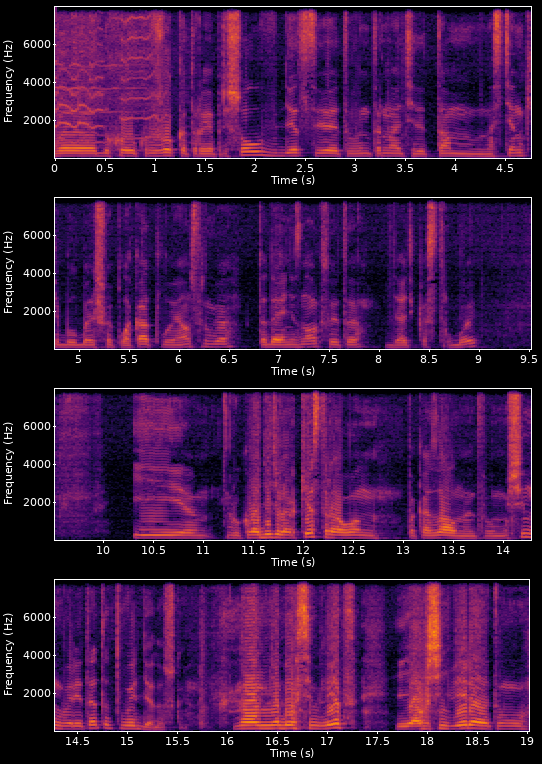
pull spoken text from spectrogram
В духовой кружок, в который я пришел в детстве, это в интернате, там на стенке был большой плакат Луи Амстронга. Тогда я не знал, кто это, дядька с трубой. И руководитель оркестра, он показал на этого мужчину, говорит, это твой дедушка. Но мне было 7 лет, и я очень верил этому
